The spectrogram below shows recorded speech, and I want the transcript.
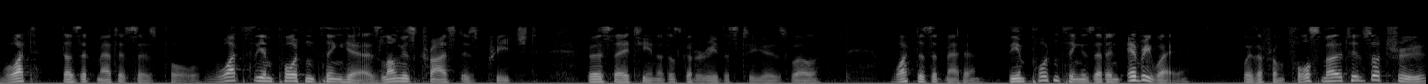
What does it matter, says Paul? What's the important thing here, as long as Christ is preached? Verse 18, I just got to read this to you as well. What does it matter? The important thing is that in every way, whether from false motives or true,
